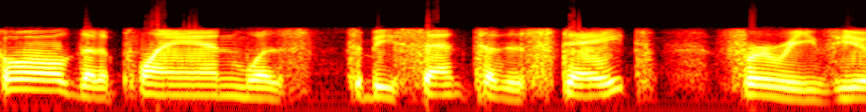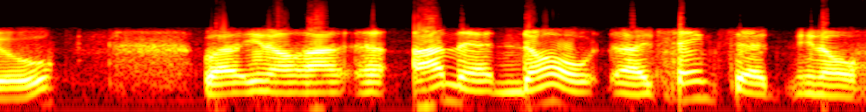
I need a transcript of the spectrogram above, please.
told that a plan was to be sent to the state for review. But you know, on, on that note, I think that you know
